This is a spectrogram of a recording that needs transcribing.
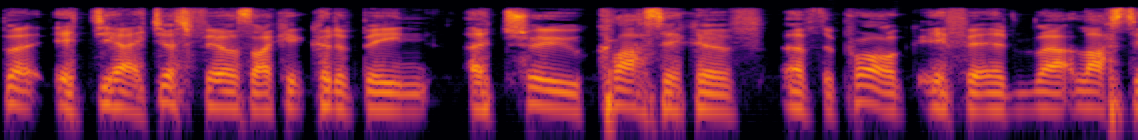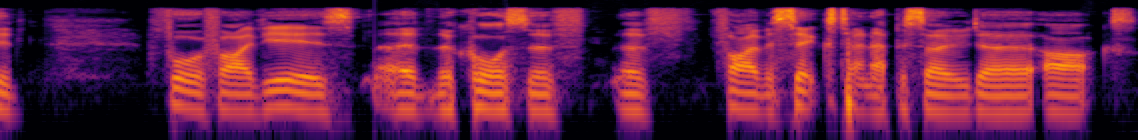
But it yeah it just feels like it could have been a true classic of of the prog if it had lasted four or five years the course of, of five or six ten episode uh, arcs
